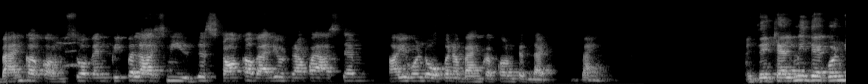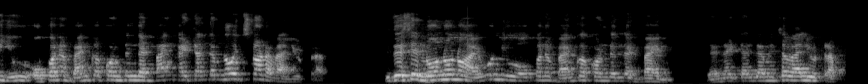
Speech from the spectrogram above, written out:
bank accounts, so when people ask me, is this stock a value trap? I ask them, are you going to open a bank account in that bank? If they tell me they're going to use, open a bank account in that bank, I tell them, no, it's not a value trap. If they say, no, no, no, I want you open a bank account in that bank, then I tell them it's a value trap.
